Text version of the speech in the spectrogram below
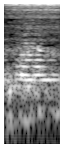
Peace.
